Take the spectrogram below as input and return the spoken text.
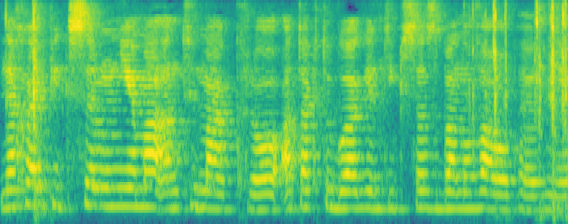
na Hypixelu nie ma antymakro, a tak to by Agent Xa zbanowało pewnie.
